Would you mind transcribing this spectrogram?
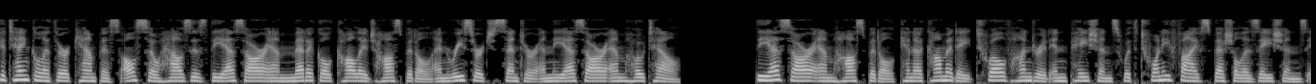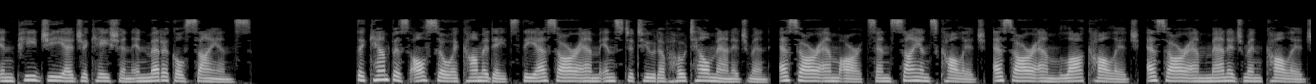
Katankulathur campus also houses the SRM Medical College Hospital and Research Center and the SRM Hotel. The SRM hospital can accommodate 1,200 inpatients with 25 specializations in PG education in medical science. The campus also accommodates the SRM Institute of Hotel Management, SRM Arts and Science College, SRM Law College, SRM Management College,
